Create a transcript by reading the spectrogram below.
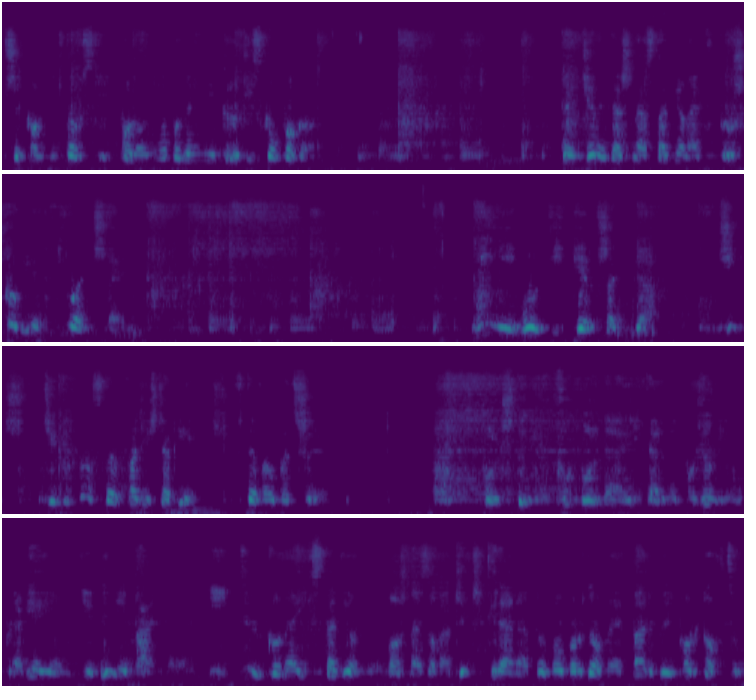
Przy Konwiktorskiej Polonia podejmie grodziską pogoń. Będziemy też na stadionach w Pruszkowie i Łęcznej. Mini Multi Pierwsza Liga. Dziś 19.25 w TVP3. W Olsztynie futbol na elitarnym poziomie uprawiają jedynie panie. I tylko na ich stadionie można zobaczyć granatowo-bordowe barwy portowców.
